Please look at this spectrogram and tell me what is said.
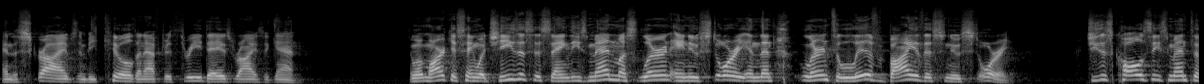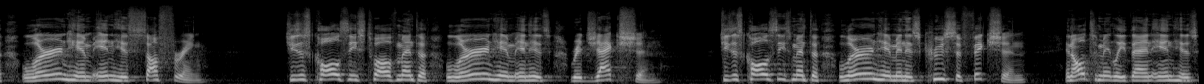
and the scribes and be killed, and after three days rise again. And what Mark is saying, what Jesus is saying, these men must learn a new story and then learn to live by this new story. Jesus calls these men to learn him in his suffering. Jesus calls these 12 men to learn him in his rejection. Jesus calls these men to learn him in his crucifixion and ultimately then in his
